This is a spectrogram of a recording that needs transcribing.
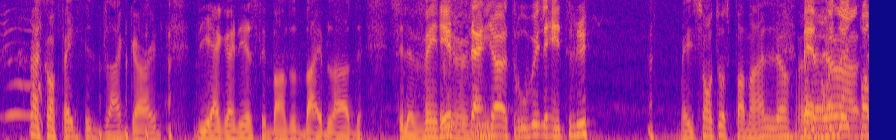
en compagnie de Blackguard, The Agonist et Bundled by Blood. C'est le 21 Et. Seigneur, trouver l'intrus. Mais ils sont tous pas mal, là. Ben, Euh, Bonded- euh, pas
